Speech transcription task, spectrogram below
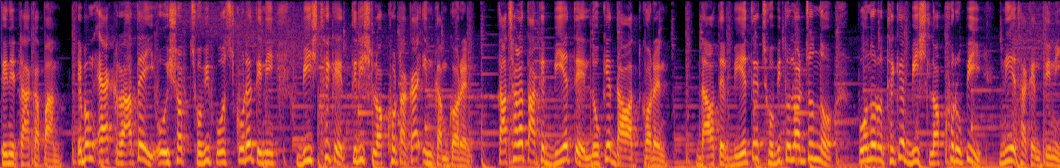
তিনি টাকা পান এবং এক রাতেই ওই সব ছবি পোস্ট করে তিনি বিশ থেকে তিরিশ লক্ষ টাকা ইনকাম করেন। তাছাড়া তাকে বিয়েতে লোকে দাওয়াত করেন। দাওয়াতের বিয়েতে ছবি তোলার জন্য পনেরো থেকে বিশ লক্ষ রুপি নিয়ে থাকেন তিনি।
